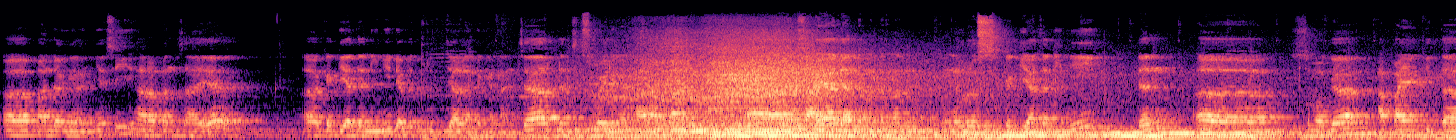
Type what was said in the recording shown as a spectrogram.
Eh, pandangannya sih harapan saya eh, kegiatan ini dapat berjalan dengan lancar dan sesuai dengan harapan eh, saya dan teman-teman pengurus kegiatan ini. Dan eh, semoga apa yang kita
